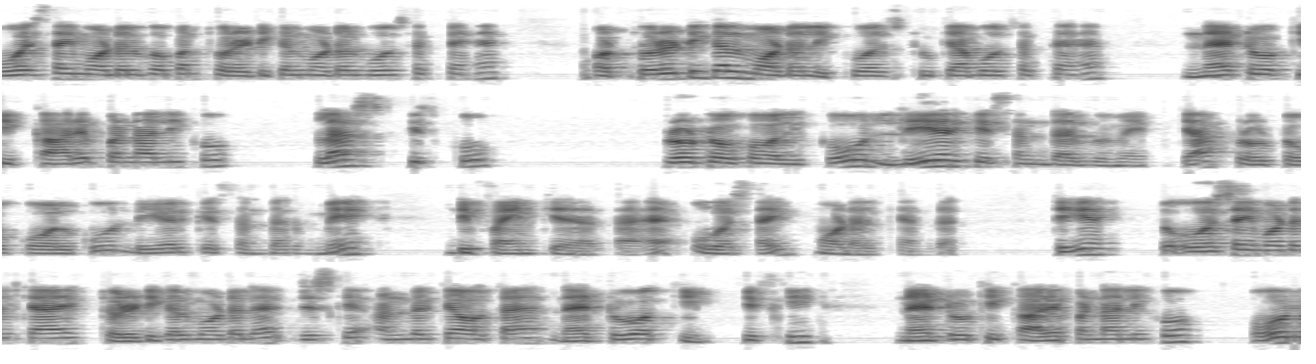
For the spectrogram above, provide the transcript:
ओएसआई मॉडल को अपन थोरेटिकल मॉडल बोल सकते हैं, और थोरेटिकल मॉडल इक्वल्स टू क्या बोल सकते हैं? नेटवर्क की कार्य प्रणाली को प्लस किसको प्रोटोकॉल को लेयर के संदर्भ में, क्या प्रोटोकॉल को लेयर के संदर्भ में डिफाइन किया जाता है ओएसआई मॉडल के अंदर? ठीक है तो ओएसआई मॉडल क्या है? थ्योरेटिकल मॉडल है, जिसके अंदर क्या होता है? नेटवर्क की, किसकी? नेटवर्क की कार्य प्रणाली को और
